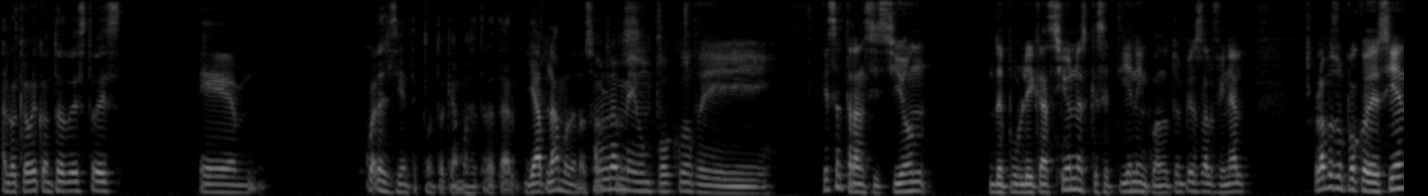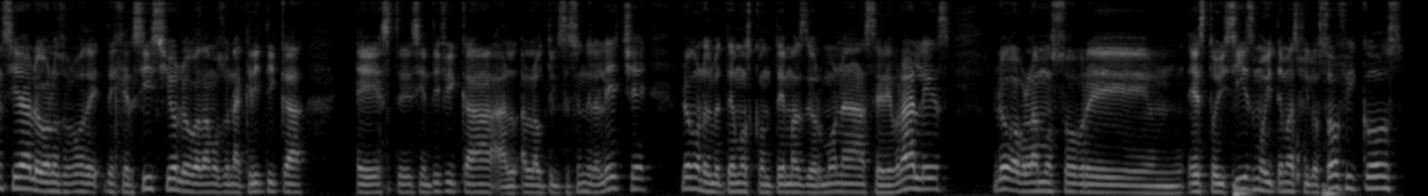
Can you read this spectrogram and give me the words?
a lo que voy con todo esto es, em, ¿cuál es el siguiente punto que vamos a tratar? Ya hablamos de nosotros. Háblame un poco de esa transición de publicaciones que se tienen cuando tú empiezas al final. Hablamos un poco de ciencia, luego hablamos un poco de ejercicio, luego damos una crítica este, científica a, la utilización de la leche, luego nos metemos con temas de hormonas cerebrales, luego hablamos sobre mm, estoicismo y temas filosóficos,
